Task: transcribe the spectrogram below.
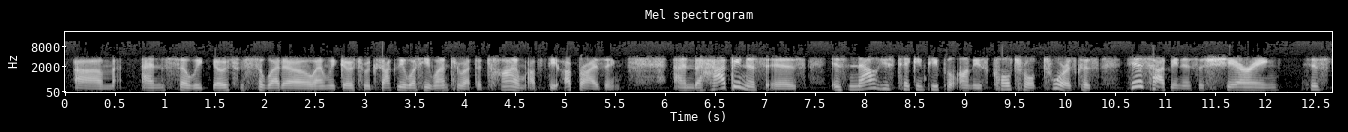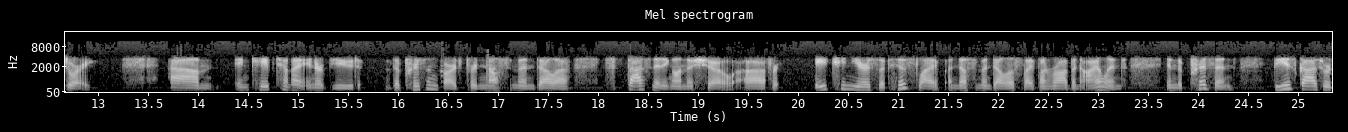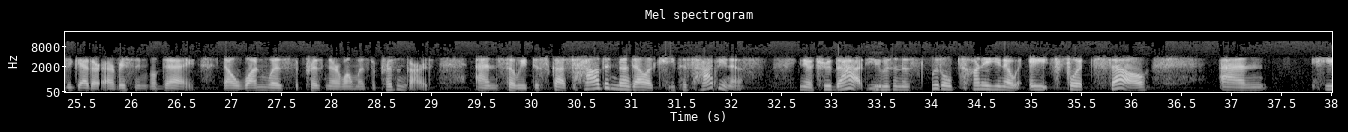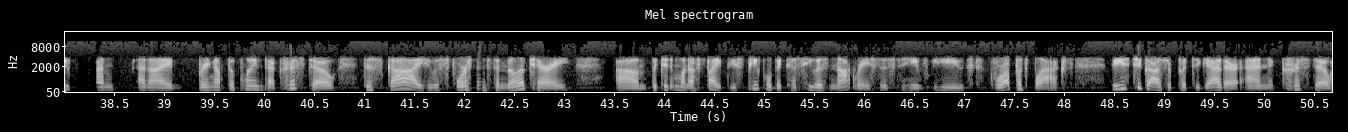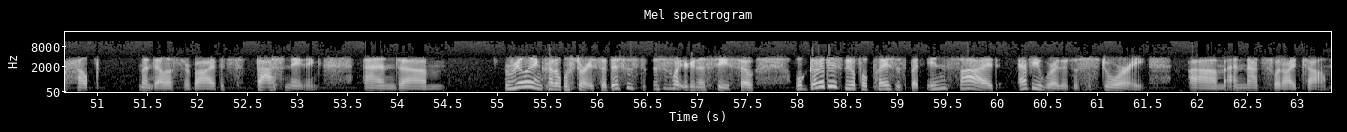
Um, and so we go through Soweto and we go through exactly what he went through at the time of the uprising. And the happiness is is now he's taking people on these cultural tours because his happiness is sharing his story. Um, in Cape Town, I interviewed the prison guard for Nelson Mandela. It's fascinating on the show. Uh, for 18 years of his life, on Nelson Mandela's life on Robben Island in the prison, these guys were together every single day. Now, one was the prisoner, one was the prison guard. And so we discussed how did Mandela keep his happiness? You know, through that. He was in this little tiny, you know, eight foot cell, and he I'm, and I bring up the point that Christo, this guy who was forced into the military, um, but didn't want to fight these people because he was not racist. He he grew up with blacks. These two guys were put together, and Christo helped Mandela survive. It's fascinating, and um, really incredible story. So this is this is what you're going to see. So we'll go to these beautiful places, but inside, everywhere, there's a story, um, and that's what I tell.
